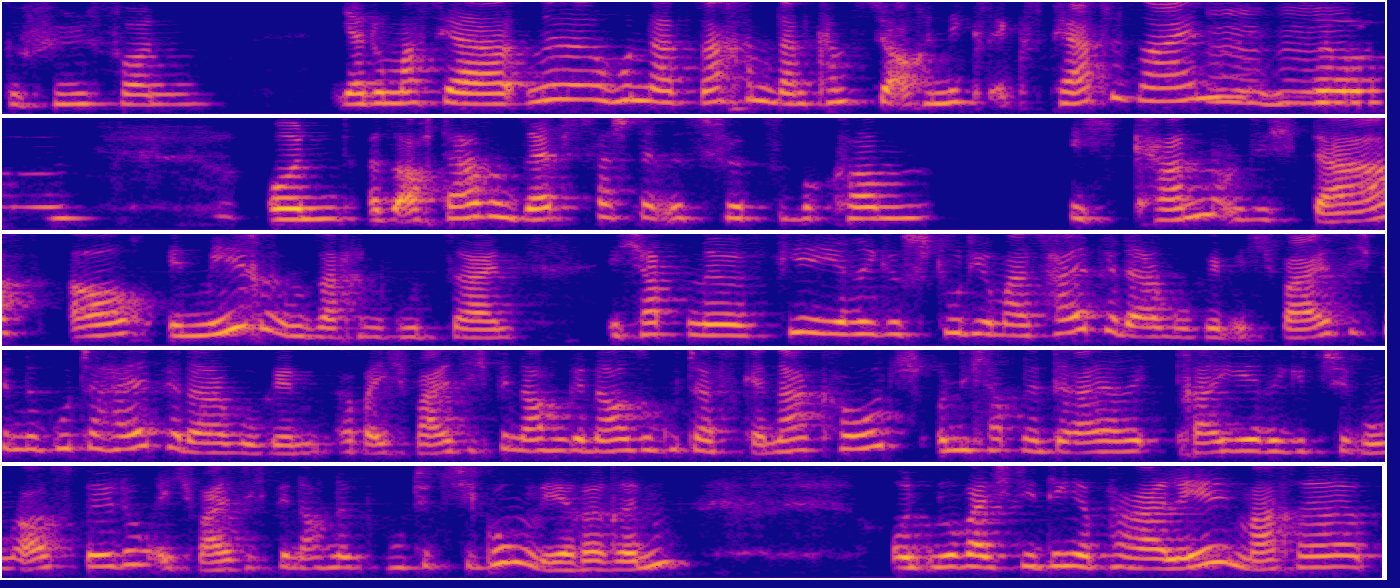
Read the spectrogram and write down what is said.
Gefühl von, ja, du machst ja ne, 100 Sachen, dann kannst du ja auch in nichts Experte sein. Mhm. Ähm, und also auch da so ein Selbstverständnis für zu bekommen, ich kann und ich darf auch in mehreren Sachen gut sein. Ich habe ein vierjähriges Studium als Heilpädagogin. Ich weiß, ich bin eine gute Heilpädagogin, aber ich weiß, ich bin auch ein genauso guter Scanner-Coach und ich habe eine drei, dreijährige Qigong-Ausbildung. Ich weiß, ich bin auch eine gute Qigong-Lehrerin. Und nur weil ich die Dinge parallel mache,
